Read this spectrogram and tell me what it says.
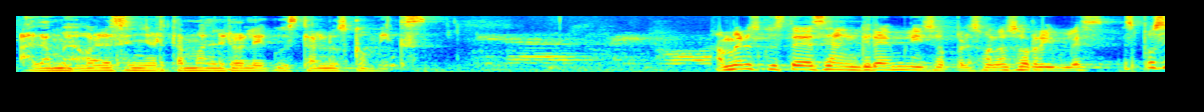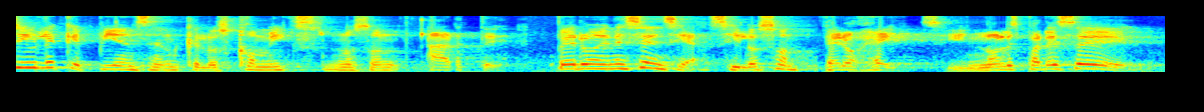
A lo mejor al señor Tamalero le gustan los cómics. A menos que ustedes sean gremlins o personas horribles, es posible que piensen que los cómics no son arte, pero en esencia sí lo son. Pero hey, si no les parece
